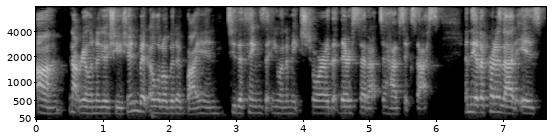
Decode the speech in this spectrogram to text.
um, not real negotiation but a little bit of buy-in to the things that you want to make sure that they're set up to have success. And the other part of that is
